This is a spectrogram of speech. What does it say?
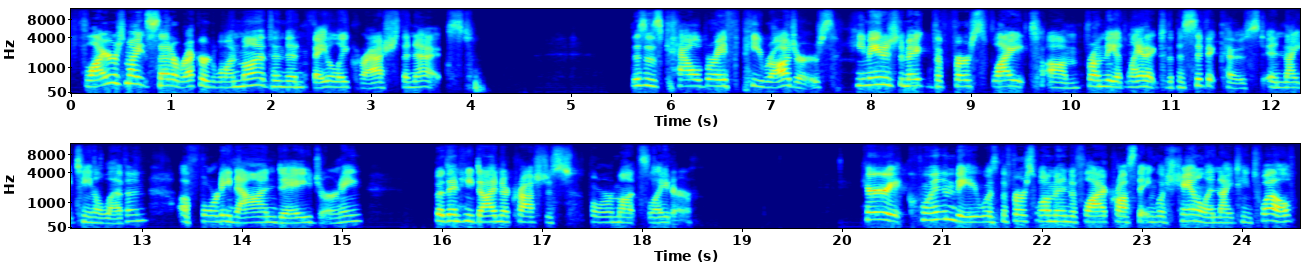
flyers might set a record one month and then fatally crash the next. This is Calbraith P. Rogers. He managed to make the first flight um, from the Atlantic to the Pacific coast in 1911, a 49 day journey, but then he died in a crash just four months later. Harriet Quimby was the first woman to fly across the English Channel in 1912,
